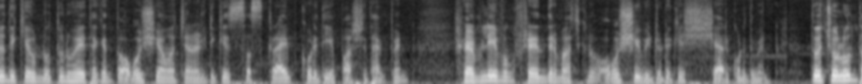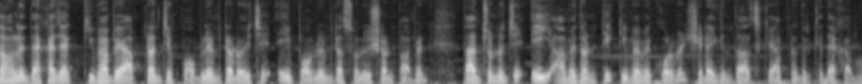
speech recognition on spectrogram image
যদি কেউ নতুন হয়ে থাকেন, তো অবশ্যই আমার চ্যানেলটিকে সাবস্ক্রাইব করে দিয়ে পাশে থাকবেন। ফ্যামিলি এবং ফ্রেন্ডদের মাঝখানে অবশ্যই ভিডিওটাকে শেয়ার করে দেবেন। তো চলুন তাহলে দেখা যাক কীভাবে আপনার যে প্রবলেমটা রয়েছে, এই প্রবলেমটা সলিউশন পাবেন। তার জন্য যে এই আবেদনটি কীভাবে করবেন সেটাই কিন্তু আজকে আপনাদেরকে দেখাবো।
